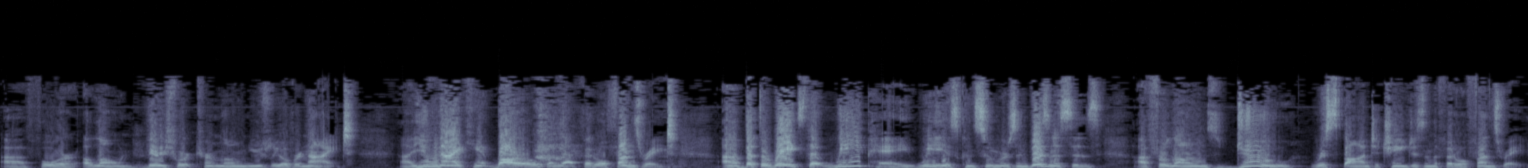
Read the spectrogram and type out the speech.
uh, for a loan, very short term loan, usually overnight. Uh, you and I can't borrow from that federal funds rate. Uh, but the rates that we pay, we as consumers and businesses uh, for loans, do respond to changes in the federal funds rate.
